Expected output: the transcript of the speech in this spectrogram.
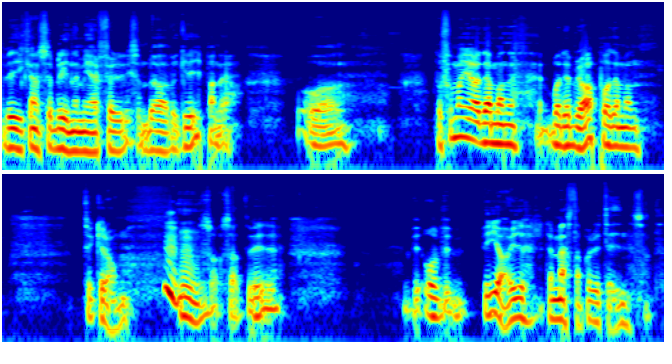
vi kanske brinner mer för liksom, det övergripande. Och då får man göra det man är både bra på och det man tycker om. Mm. Så, så att vi, och vi, vi gör ju det mesta på rutin. Så att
